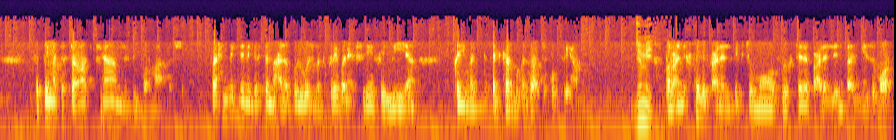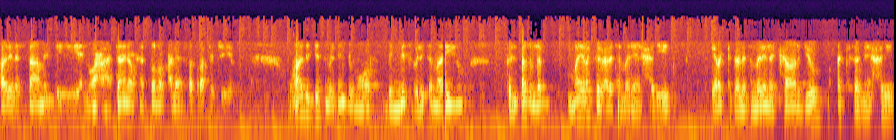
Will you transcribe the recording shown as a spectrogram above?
25% في قيمة السعرات كاملة في البرنامج فإحنا نقدر نقسمها على كل وجبة تقريبا 20% قيمة الكربوهيدرات تكون فيها. جميل طبعا يختلف عن ال ectomorph ويختلف على ال mesomorph هذه الأجسام اللي أنواعها ثانية راح نتطرق عليها الفترات الجاية. وهذا الجسم ال endomorph بالنسبة لتمارينه في الأغلب ما يركز على تمارين الحديد يركز على تمارين ال cardio أكثر من الحديد.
